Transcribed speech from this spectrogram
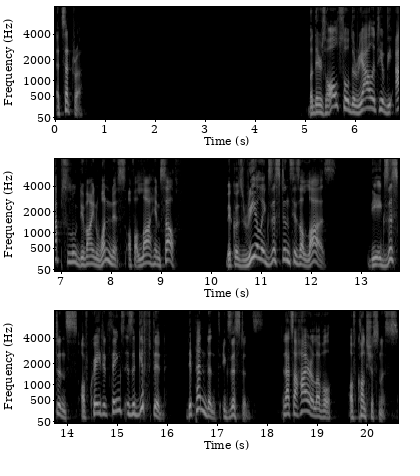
etc. But there's also the reality of the absolute divine oneness of Allah Himself. Because real existence is Allah's. The existence of created things is a gifted, dependent existence. And that's a higher level of consciousness.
